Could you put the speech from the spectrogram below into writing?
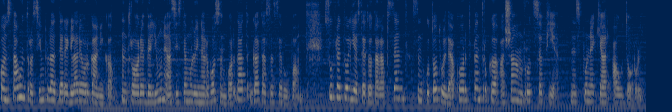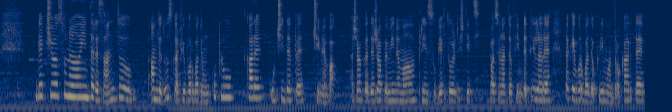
constau într-o simplă dereglare organică, într-o rebeliune a sistemului nervos încordat, gata să se rupă. Sufletul este total absent, sunt cu totul de acord pentru că așa am vrut să fie, ne spune chiar autorul. Deci sună interesant, am dedus că ar fi vorba de un cuplu care ucide pe cineva. Așa că deja pe mine mă prins subiectul, știți, pasionată fiind de thrillere, dacă e vorba de o crimă într-o carte,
